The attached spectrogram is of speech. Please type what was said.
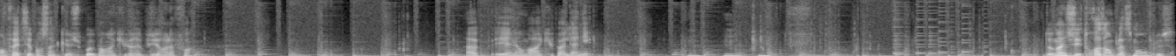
En fait, c'est pour ça que je pouvais pas en récupérer plusieurs à la fois. Hop, et allez, on va récupérer le dernier. Dommage, j'ai trois emplacements en plus.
